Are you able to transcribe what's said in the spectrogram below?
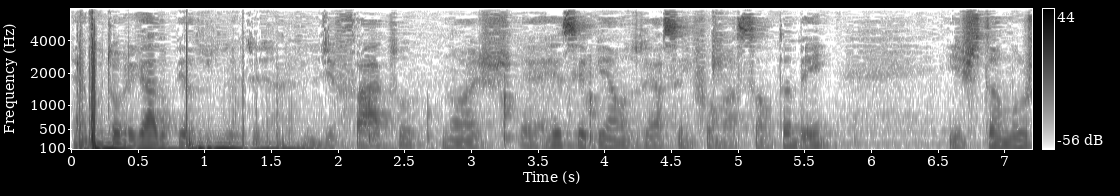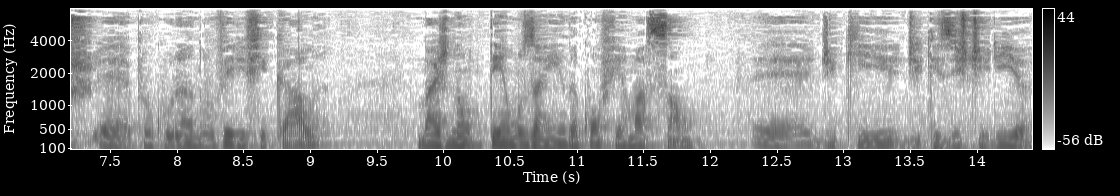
É, muito obrigado, Pedro. De, de fato, nós é, recebemos essa informação também e estamos é, procurando verificá-la, mas não temos ainda confirmação é, de, que, de que existiria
